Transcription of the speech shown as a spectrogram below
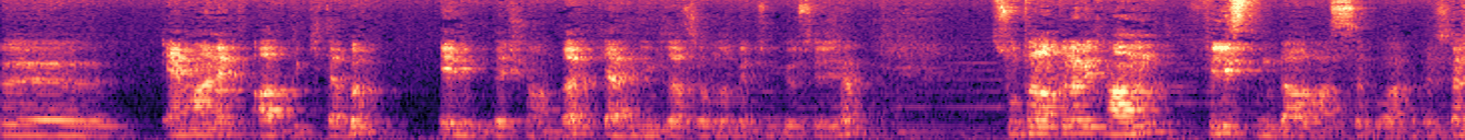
e, Emanet adlı kitabı elimde şu anda. Kendi imzası onların hepsini göstereceğim. Sultan Abdülhamit Han'ın Filistin davası bu arkadaşlar.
